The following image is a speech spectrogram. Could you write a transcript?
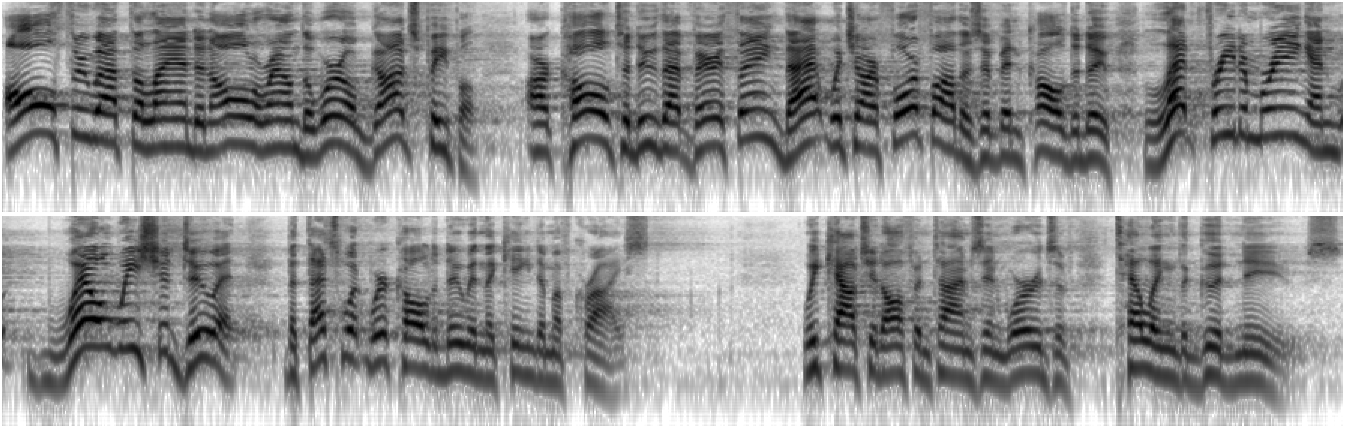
All throughout the land and all around the world, God's people are called to do that very thing, that which our forefathers have been called to do. Let freedom ring, and well, we should do it. But that's what we're called to do in the kingdom of Christ. We couch it oftentimes in words of telling the good news.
